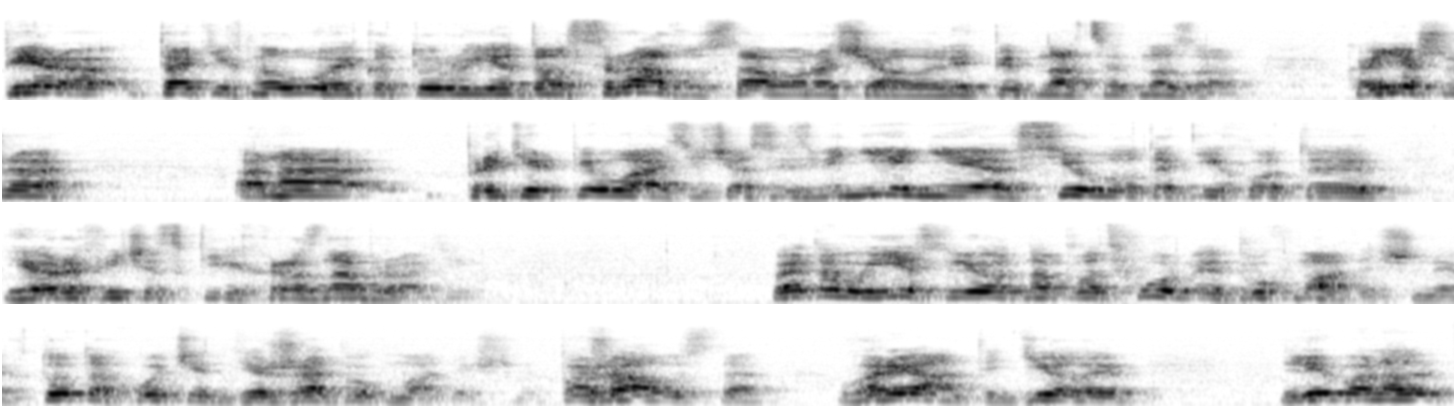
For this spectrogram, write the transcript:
та технология, которую я дал сразу, с самого начала, лет 15 назад, конечно, она претерпевает сейчас изменения в силу таких вот э, географических разнообразий. Поэтому, если вот на платформе двухматочная, кто-то хочет держать двухматочную, пожалуйста, варианты делаем либо, на,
